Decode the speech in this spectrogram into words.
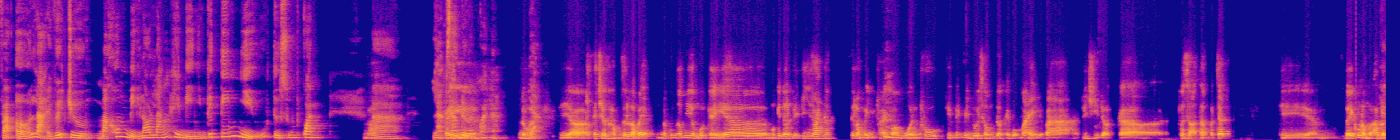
và ở lại với trường mà không bị lo lắng hay bị những cái tiếng nhiễu từ xung quanh vâng. à, làm cái, sao được anh Quang hả? Đúng dạ. thì uh, cái trường học dân lập ấy nó cũng giống như một cái uh, một cái đơn vị kinh doanh thôi tức là mình phải ừ. có nguồn thu thì mình mới nuôi sống được cái bộ máy và duy trì được uh, cơ sở tầng vật chất. Thì đấy cũng là một áp lực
